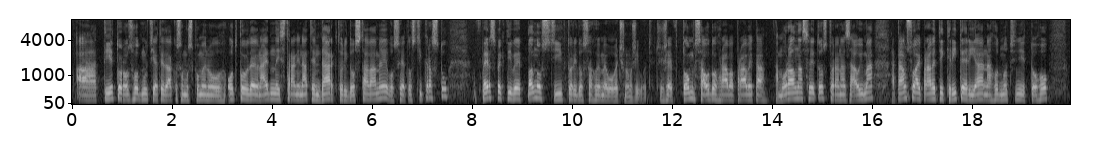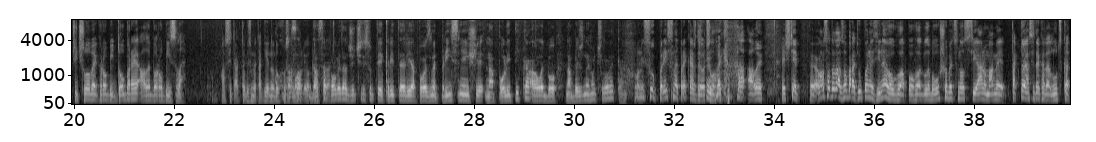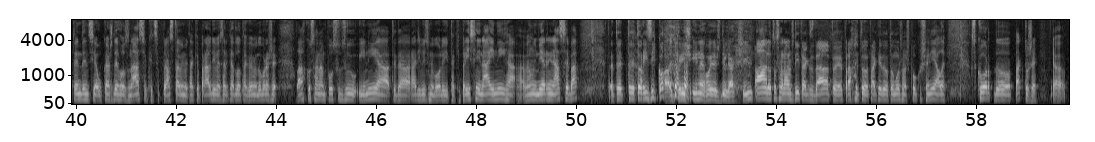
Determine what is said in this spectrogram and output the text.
A tieto rozhodnutia, teda ako som už spomenul, odpovedajú na jednej strane na ten dar, ktorý dostávame vo sviatosti krstu, v perspektíve plnosti, ktorý dosahujeme vo väčšnom živote. Čiže v tom sa odohráva práve tá, morálna svetosť, ktorá nás zaujíma a tam sú aj práve tie kritériá na hodnotenie toho, či človek robí dobre alebo robí zle. Asi takto by sme tak jednoducho dá sa mohli Dá sa povedať, že či sú tie kritéria povedzme prísnejšie na politika alebo na bežného človeka? Oni sú prísne pre každého človeka, ale ešte, e, ono sa to dá zobrať úplne z iného uhla pohľadu, lebo vo všeobecnosti, áno, máme, tak to je asi taká tá ľudská tendencia u každého z nás, keď si nastavíme také pravdivé zrkadlo, tak vieme dobre, že ľahko sa nám posudzujú iní a teda radi by sme boli takí prísni na iných a, a veľmi mierni na seba. To, to, je, to je to riziko. A kríž iného je vždy ľahší. Áno, to sa nám vždy tak zdá, to je práve to, takéto to možno až pokušenie, ale skôr uh, takto, že uh,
